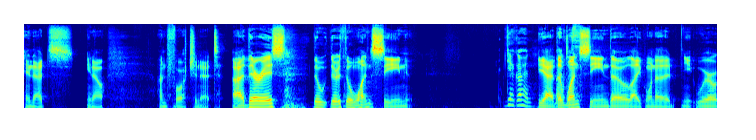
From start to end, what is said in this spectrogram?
and that's, you know, unfortunate. Uh, there is the there's the one scene Yeah, go ahead. Yeah, the Not one just- scene though, like one of we're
